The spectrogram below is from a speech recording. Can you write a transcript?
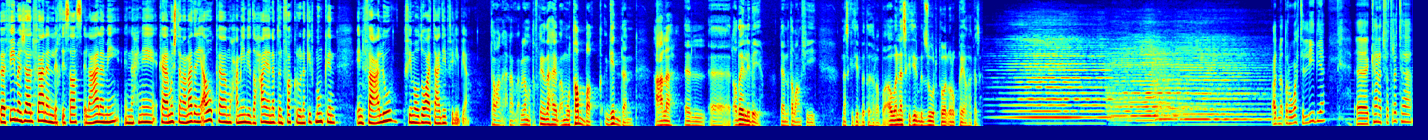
ففي مجال فعلا الاختصاص العالمي إن إحنا كمجتمع مدني أو كمحامين لضحايا نبدا نفكروا إن كيف ممكن نفعلوا في موضوع التعذيب في ليبيا. طبعا إحنا كلنا متفقين ده هيبقى مطبق جدا على آه، القضية الليبية لأن طبعا في ناس كتير بتهرب أو ناس كتير بتزور دول أوروبية وهكذا. بعد ما روحت ليبيا آه، كانت فترتها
